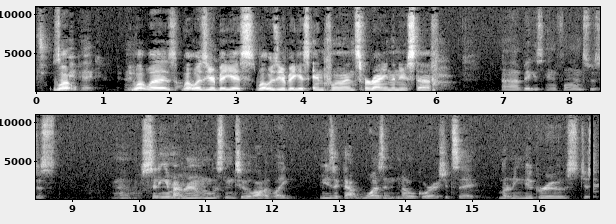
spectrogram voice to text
So what what was what was your biggest what was your biggest influence for writing the new stuff? Uh, biggest influence was just uh, sitting in my room and listening to a lot of like music that wasn't metalcore, I should say. Learning new grooves, just just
